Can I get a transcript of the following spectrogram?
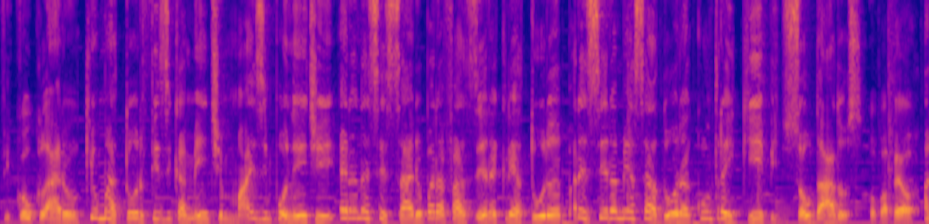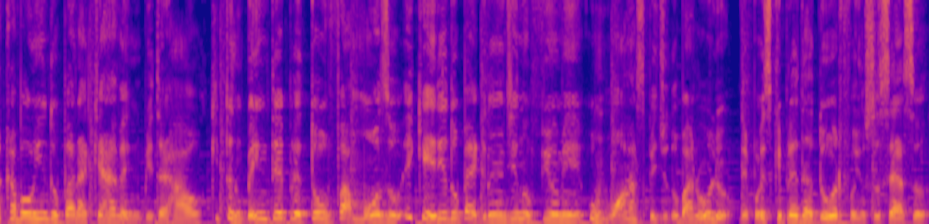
ficou claro que um ator fisicamente mais imponente era necessário para fazer a criatura parecer ameaçadora contra a equipe de soldados. O papel acabou indo para Kevin Peter Hall, que também interpretou o famoso e querido Pé Grande no filme O Hóspede do Barulho. Depois que Predador foi um sucesso,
